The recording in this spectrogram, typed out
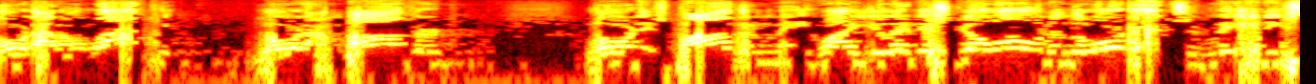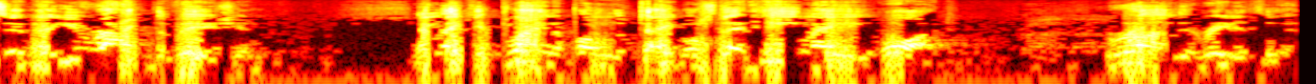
Lord, I don't like it. Lord, I'm bothered. Lord, it's bothering me why you let this go on. And the Lord answered me and he said, Now you write the vision and make it plain upon the tables that he may what? Run that readeth it.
